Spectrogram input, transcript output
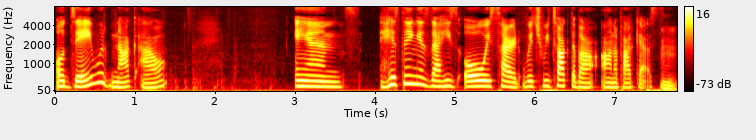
O'Day would knock out, and his thing is that he's always tired, which we talked about on a podcast. Mhm.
